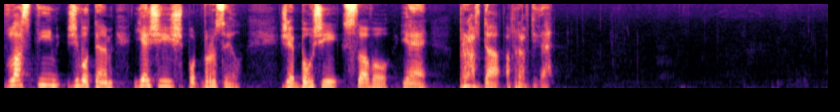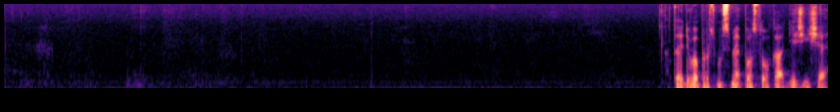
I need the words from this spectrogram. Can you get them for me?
vlastním životem Ježíš potvrzil, že Boží slovo je pravda a pravdivé. To je důvod, proč musíme poslouchat Ježíše.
